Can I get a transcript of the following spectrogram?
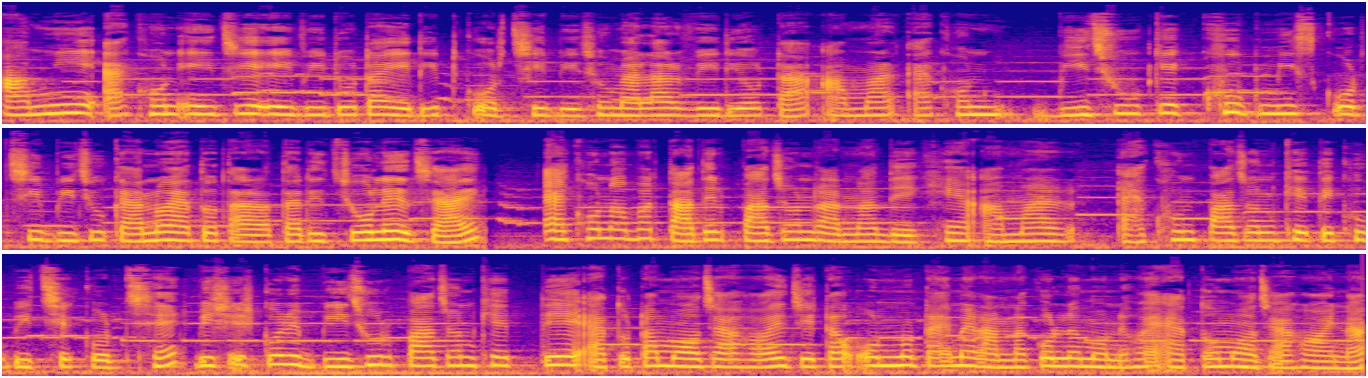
আমি এখন এই যে এই ভিডিওটা এডিট করছি, বিজু মেলার ভিডিওটা, আমার এখন বিজুকে খুব মিস করছি। বিজু কেন এত তাড়াতাড়ি চলে যায়? এখন আবার তাদের পাজন রান্না দেখে আমার এখন পাজন খেতে খুব ইচ্ছে করছে। বিশেষ করে বিজুর পাজন খেতে এতটা মজা হয়, যেটা অন্য টাইমে রান্না করলে মনে হয় এত মজা হয় না।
